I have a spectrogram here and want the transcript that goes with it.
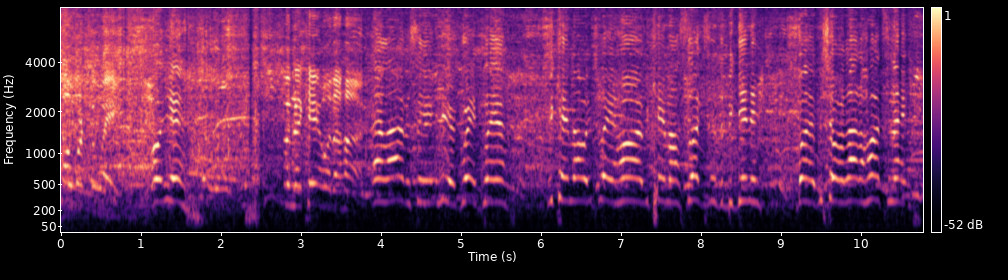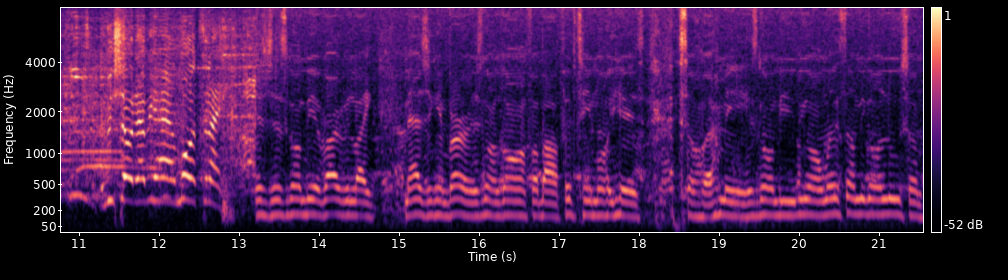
Oh, work away. Oh, yeah. Give McHale with a hug. Allen Iverson, he a great player. We came out, we played hard. We came out sluggish at the beginning, but we showed a lot of heart tonight. And we showed that we had more tonight. It's just going to be a rivalry like Magic and Bird. It's going to go on for about 15 more years. So, I mean, it's going to be, we're going to win some, we're going to lose some.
